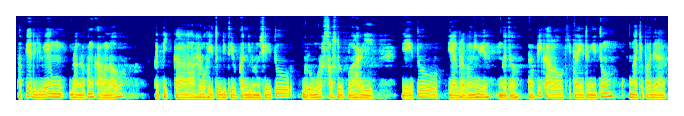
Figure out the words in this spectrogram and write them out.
Tapi ada juga yang beranggapan kalau ketika roh itu ditiupkan di manusia itu berumur 120 hari. Yaitu ya berapa minggu ya? Nggak tahu. Tapi kalau kita hitung-hitung mengacu pada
